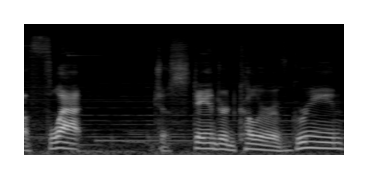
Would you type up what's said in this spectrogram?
a flat, just standard color of green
